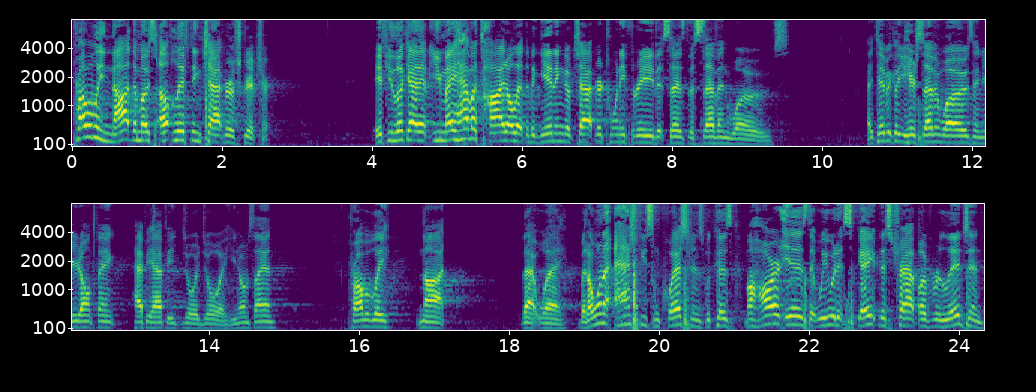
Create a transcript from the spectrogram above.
probably not the most uplifting chapter of Scripture. If you look at it, you may have a title at the beginning of chapter 23 that says the seven woes. Hey, typically, you hear seven woes and you don't think happy, happy, joy, joy. You know what I'm saying? Probably not that way. But I want to ask you some questions because my heart is that we would escape this trap of religion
